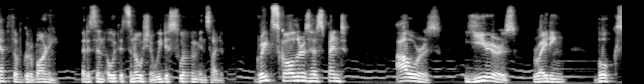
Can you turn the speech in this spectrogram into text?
depth of Gurbani that it's an it's an ocean we just swim inside of it great scholars have spent hours years writing books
